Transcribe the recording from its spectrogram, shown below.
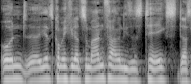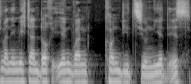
Und äh, jetzt komme ich wieder zum Anfang dieses Takes, dass man nämlich dann doch irgendwann konditioniert ist.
